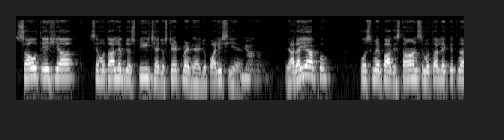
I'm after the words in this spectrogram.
साउथ एशिया से मुतक जो स्पीच है जो स्टेटमेंट है जो पॉलिसी है याद आई है आपको? उसमें पाकिस्तान से मुतल कितना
